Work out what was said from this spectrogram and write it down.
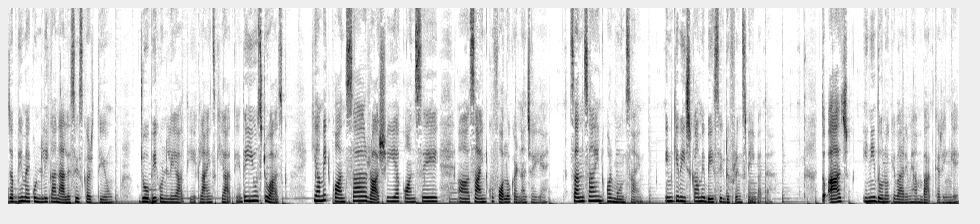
जब भी मैं कुंडली का एनालिसिस करती हूँ, जो भी कुंडली आती है क्लाइंट्स की आती हैं दे यूज़ टू आस्क कि हमें कौन सा राशि या कौन से साइन को फॉलो करना चाहिए? सन साइन और मून साइन इनके बीच का हमें बेसिक डिफरेंस नहीं पता है। तो आज इन्हीं दोनों के बारे में हम बात करेंगे।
